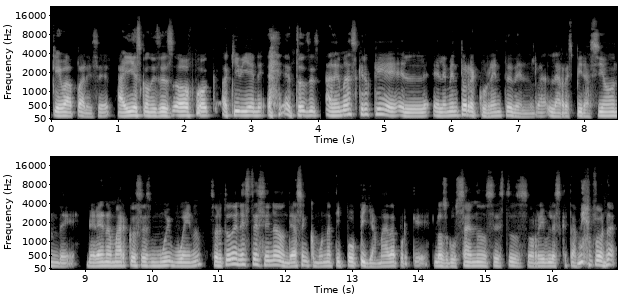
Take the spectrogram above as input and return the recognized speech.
qué va a aparecer, ahí es cuando dices, oh fuck, aquí viene. Entonces, además creo que el elemento recurrente de la respiración de, de Elena Marcos es muy bueno, sobre todo en esta escena donde hacen como una tipo pijamada porque los gusanos estos horribles que también fue una,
